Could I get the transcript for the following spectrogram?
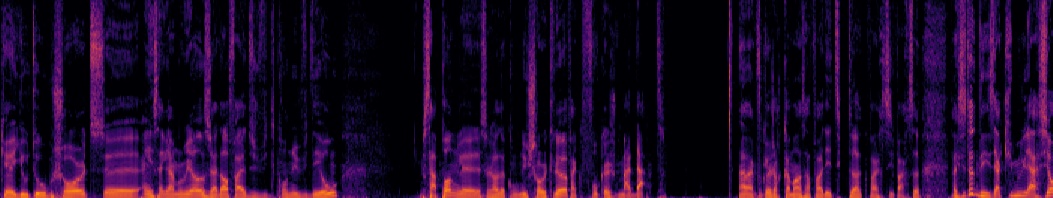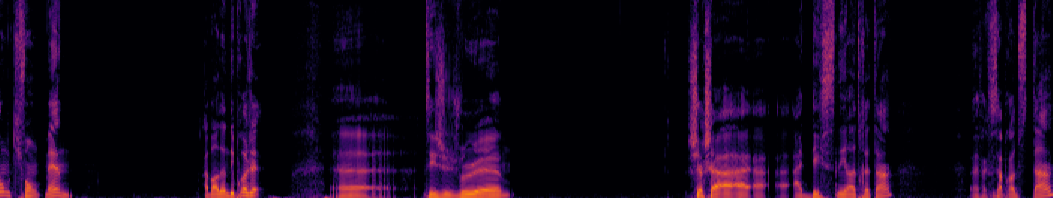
que YouTube Shorts, euh, Instagram Reels, j'adore faire du, contenu vidéo. ça pogne ce genre de contenu short là. Fait qu'il faut que je m'adapte. Ah, il faut que je recommence à faire des TikTok, faire ci, faire ça. Fait que c'est toutes des accumulations qui font, man, abandonne des projets. tu sais, je, veux cherche à, dessiner entre temps. Euh, fait que ça, ça prend du temps.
